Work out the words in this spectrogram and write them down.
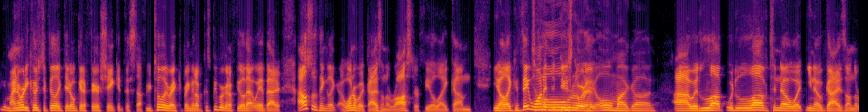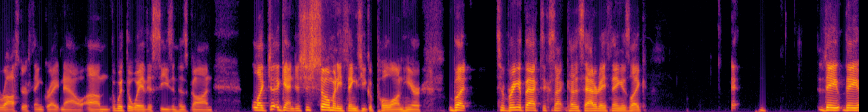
minority coaches to feel like they don't get a fair shake at this stuff. You're totally right to bring it up because people are going to feel that way about it. I also think like I wonder what guys on the roster feel like. Um, you know, like if they wanted totally. to do sort of, oh my god, I would love would love to know what you know guys on the roster think right now. Um, with the way this season has gone, like again, there's just so many things you could pull on here, but to bring it back to kind of Saturday thing is like they they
